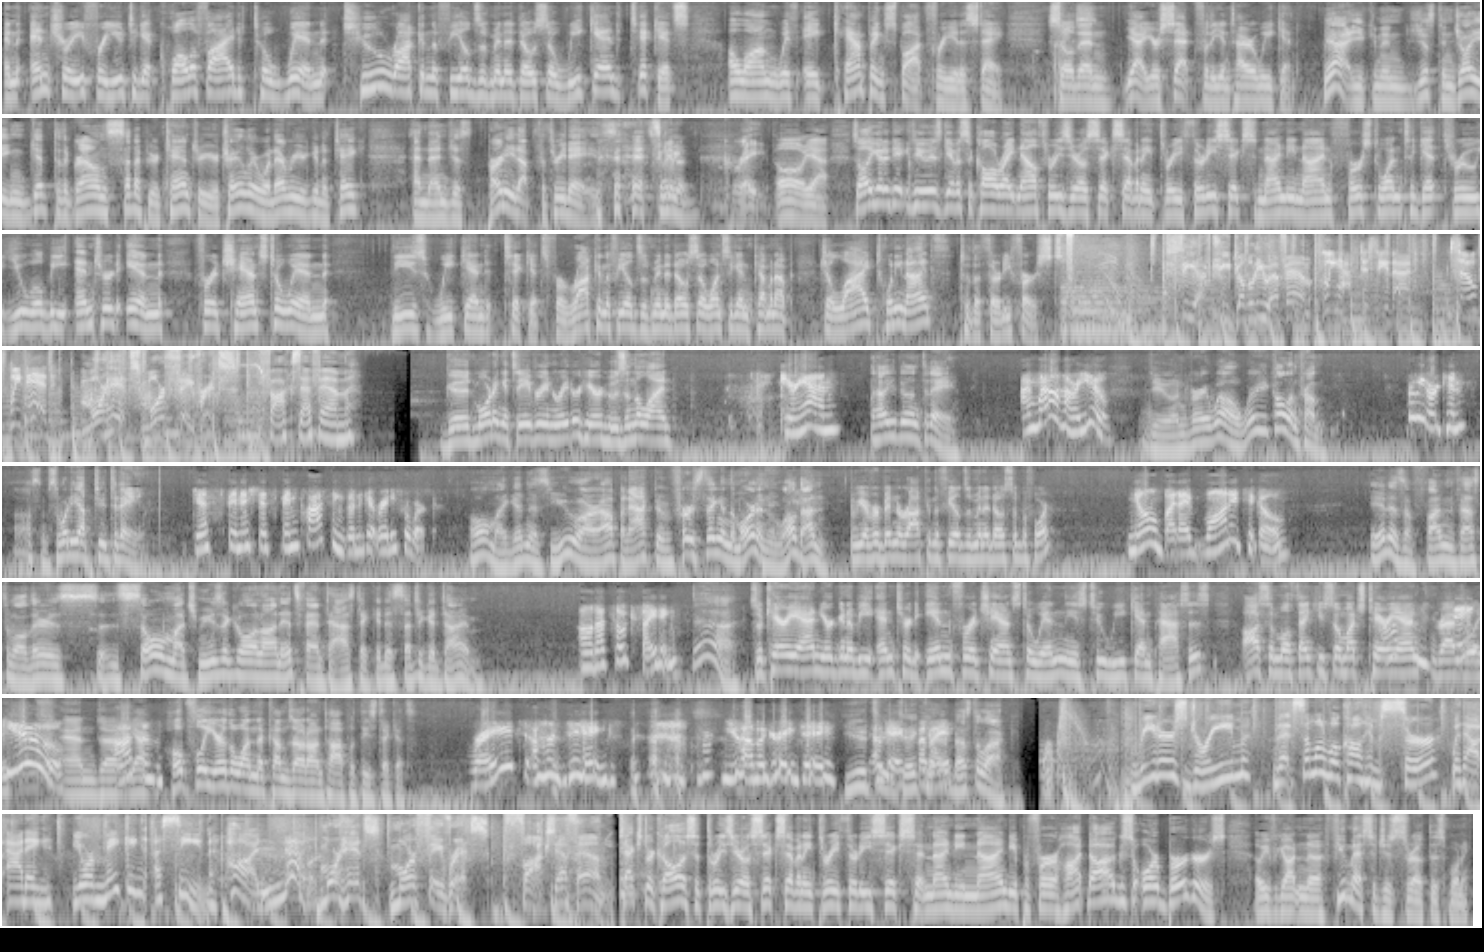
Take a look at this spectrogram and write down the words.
an entry for you to get qualified to win two Rock in the Fields of Minnedosa weekend tickets, along with a camping spot for you to stay. So then, yeah, you're set for the entire weekend. Yeah, you can en- just enjoy. You can get to the grounds, set up your tent or your trailer, whatever you're going to take, and then just party it up for three days. it's going to gonna- be great. Oh, yeah. So all you got to do is give us a call right now, 306 783 3699. First one to get through, you will be entered in for a chance to win these weekend tickets for Rock in the Fields of Minnedosa. Once again, coming up July 29th to the 31st. CFG WFM. We have to say that. So we did. More hits, more favorites. Fox FM. Good morning. It's Avery and Reader here. Who's in the line? Carrie Ann. How you doing today? I'm well. How are you? Doing very well. Where are you calling from? From Yorkton. Awesome. So, what are you up to today? Just finished a spin class and going to get ready for work. Oh my goodness, you are up and active first thing in the morning. Well done. Have you ever been to Rock in the Fields of Minnedosa before? No, but I wanted to go. It is a fun festival. There is so much music going on. It's fantastic. It is such a good time. Oh, that's so exciting. Yeah. So, Carrie Ann, you're going to be entered in for a chance to win these two weekend passes. Awesome. Well, thank you so much, Terry Ann. Awesome. Congratulations. Thank you. And uh, yeah, hopefully you're the one that comes out on top with these tickets. Right? Uh, thanks. you have a great day. You too. Okay, Take bye-bye. care. Best of luck. Reader's dream that someone will call him sir without adding, you're making a scene. Oh, no. More hits, more favorites. Fox FM. Text or call us at 306 783 3699. Do you prefer hot dogs or burgers? We've gotten a few messages throughout this morning.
